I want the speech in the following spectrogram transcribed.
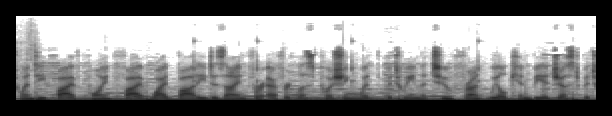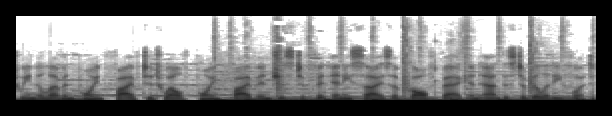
25.5 wide body design for effortless pushing width between the two front wheel can be adjusted between 11.5 to 12.5 inches to fit any size of golf bag and add the stability foot.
